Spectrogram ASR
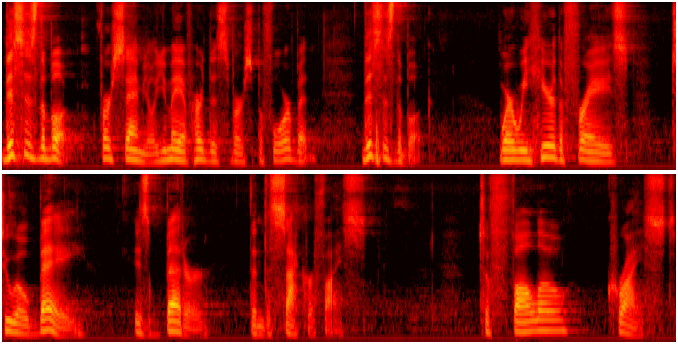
This is the book, 1 Samuel. You may have heard this verse before, but this is the book where we hear the phrase, to obey is better than to sacrifice. To follow Christ,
